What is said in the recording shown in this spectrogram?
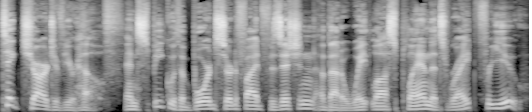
Take charge of your health and speak with a board-certified physician about a weight loss plan that's right for you.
